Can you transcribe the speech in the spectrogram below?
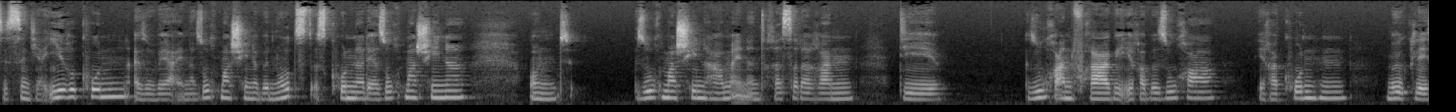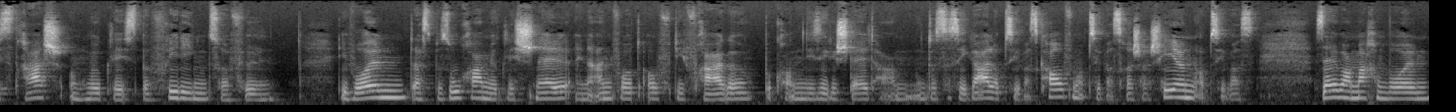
das sind ja ihre Kunden, also wer eine Suchmaschine benutzt, ist Kunde der Suchmaschine und Suchmaschinen haben ein Interesse daran, die Suchanfrage ihrer Besucher, ihrer Kunden möglichst rasch und möglichst befriedigend zu erfüllen. Die wollen, dass Besucher möglichst schnell eine Antwort auf die Frage bekommen, die sie gestellt haben. Und das ist egal, ob sie was kaufen, ob sie was recherchieren, ob sie was selber machen wollen.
